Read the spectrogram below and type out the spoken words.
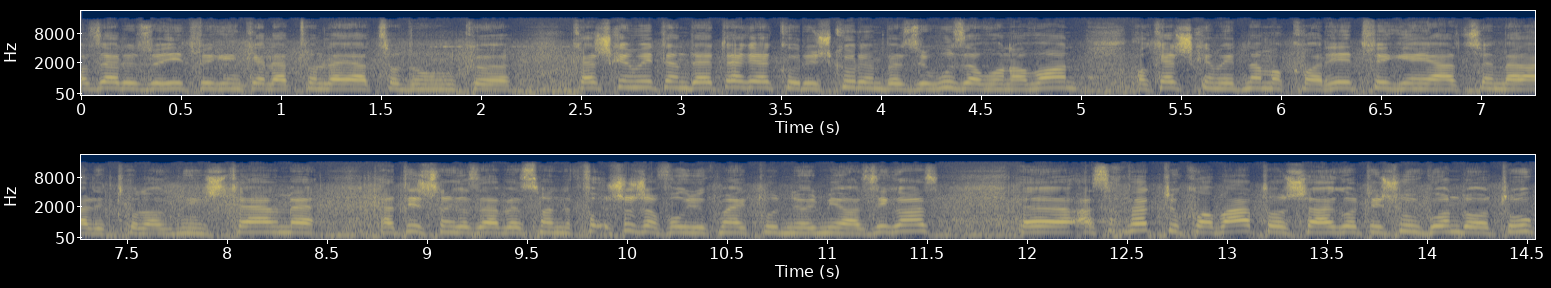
az előző hétvégén kellett volna lejátszanunk Kecskeméten, de ekkor is különböző húzavona van. A Kecskemét nem akar hétvégén játszani, mert állítólag nincs telme. Tehát Isten igazából ezt sose fogjuk megtudni, hogy mi az igaz. Azt vettük a bátorságot, és úgy gondoltuk,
